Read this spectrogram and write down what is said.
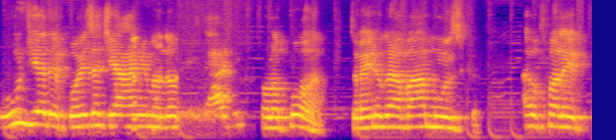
Um dia depois a Diarra me mandou mensagem, falou, porra, tô indo gravar a música. Aí eu falei,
